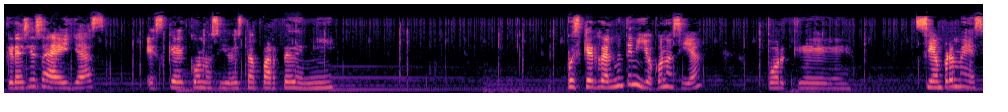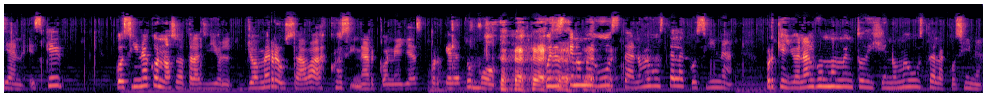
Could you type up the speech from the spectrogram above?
Gracias a ellas es que he conocido esta parte de mí, pues que realmente ni yo conocía, porque siempre me decían, es que cocina con nosotras y yo, yo me rehusaba a cocinar con ellas porque era como, pues es que no me gusta, no me gusta la cocina, porque yo en algún momento dije, no me gusta la cocina.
